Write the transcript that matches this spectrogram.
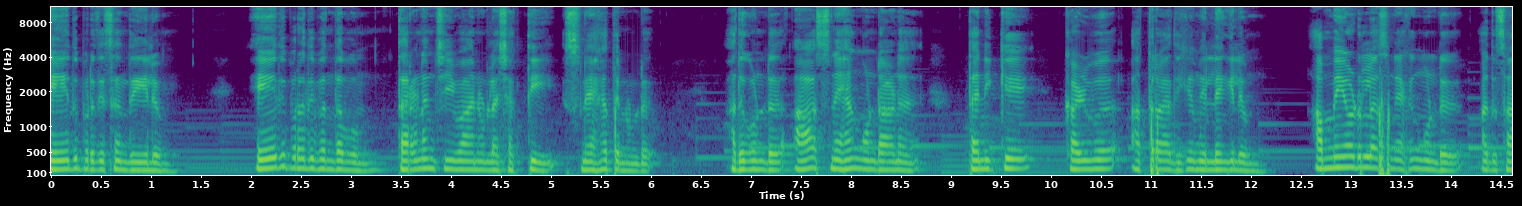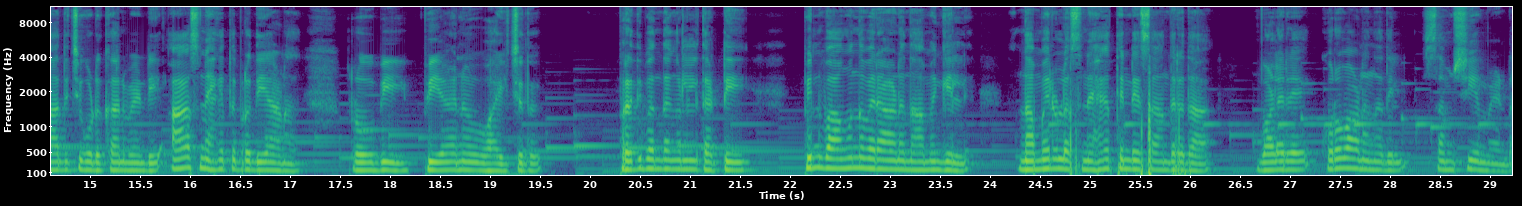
ഏത് പ്രതിസന്ധിയിലും ഏത് പ്രതിബന്ധവും തരണം ചെയ്യുവാനുള്ള ശക്തി സ്നേഹത്തിനുണ്ട്. അതുകൊണ്ട് ആ സ്നേഹം കൊണ്ടാണ് തനിക്ക് കഴിവ് അത്ര അധികമില്ലെങ്കിലും അമ്മയോടുള്ള സ്നേഹം കൊണ്ട് അത് സാധിച്ചു കൊടുക്കാൻ വേണ്ടി ആ സ്നേഹത്തെ പ്രതിയാണ് റോബി പിയാനോ വായിച്ചത്. പ്രതിബന്ധങ്ങളിൽ തട്ടി പിൻവാങ്ങുന്നവരാണ് നാമെങ്കിൽ നമ്മിലുള്ള സ്നേഹത്തിന്റെ സാന്ദ്രത വളരെ കുറവാണെന്നതിൽ സംശയം വേണ്ട.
